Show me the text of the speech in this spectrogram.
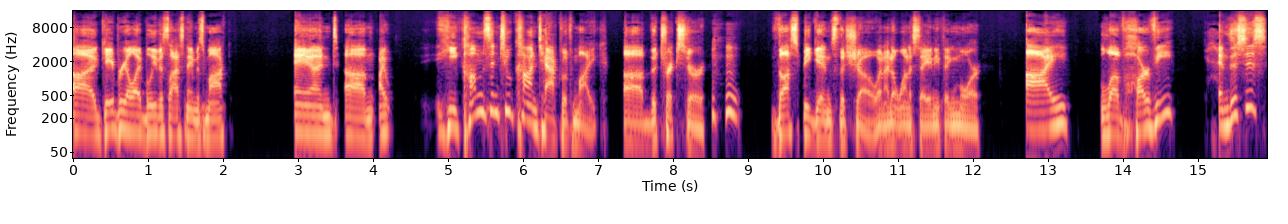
uh, Gabriel. I believe his last name is Mock, and um, I he comes into contact with Mike, uh, the trickster. Thus begins the show, and I don't want to say anything more. I love Harvey, and this is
